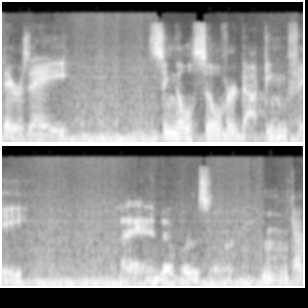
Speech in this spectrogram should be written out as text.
There's a single silver docking fee. I hand over the silver. Hmm, okay.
